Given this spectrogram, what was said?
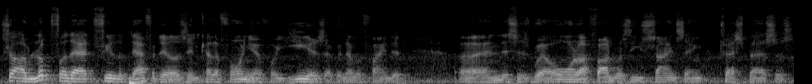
So I looked for that field of daffodils in California for years. I could never find it. Uh, and this is where all I found was these signs saying trespassers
